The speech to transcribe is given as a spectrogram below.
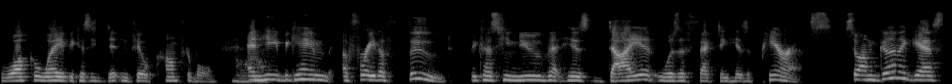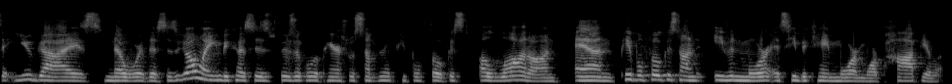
walk away because he didn't feel comfortable Oh, and he became afraid of food because he knew that his diet was affecting his appearance. So I'm going to guess that you guys know where this is going because his physical appearance was something that people focused a lot on and people focused on it even more as he became more and more popular.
